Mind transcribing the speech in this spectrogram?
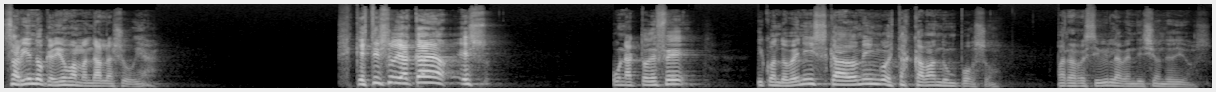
sabiendo que Dios va a mandar la lluvia. Que estés hoy acá es un acto de fe y cuando venís cada domingo estás cavando un pozo para recibir la bendición de Dios.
